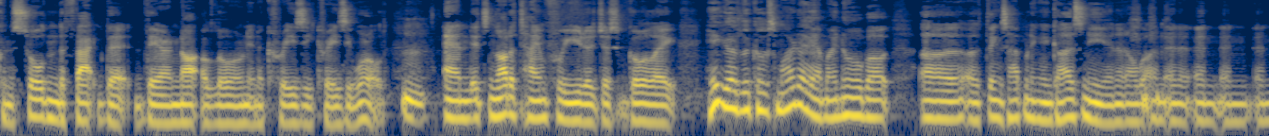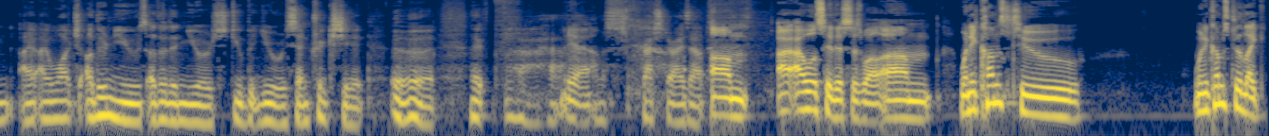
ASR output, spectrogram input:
consoled in the fact that they are not alone in a crazy, crazy world. Hmm. And it's not a time for you to just go like, "Hey guys, look how smart I am! I know about uh, uh, things happening in Ghazni, and and and and and, and, I, I watch other news other than your stupid Eurocentric shit." Like, Yeah. I'm gonna scratch their eyes out. Um, I, I will say this as well. Um, when it comes to when it comes to like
